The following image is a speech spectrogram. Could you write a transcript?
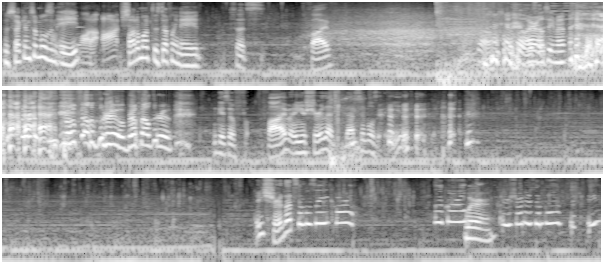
The second symbol is an oh, eight. A lot of options. Bottom left is definitely an eight. So it's five. Oh. All right, I'll see, man. Bro fell through. Bro fell through. okay, so f- five, and you're sure that that symbol is eight? Are you sure that symbol's eight, Karl? Oh, Karl. Where? Are you sure that symbol is eight?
